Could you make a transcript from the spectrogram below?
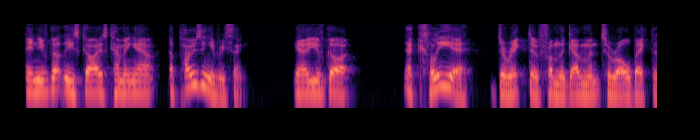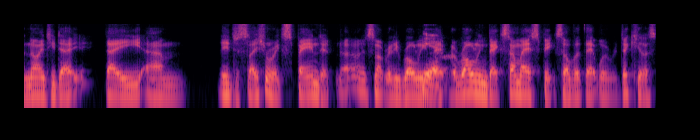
And you've got these guys coming out opposing everything. You know, you've got a clear directive from the government to roll back the 90 day day um, legislation or expand it. It's not really rolling yeah. back, but rolling back some aspects of it that were ridiculous,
